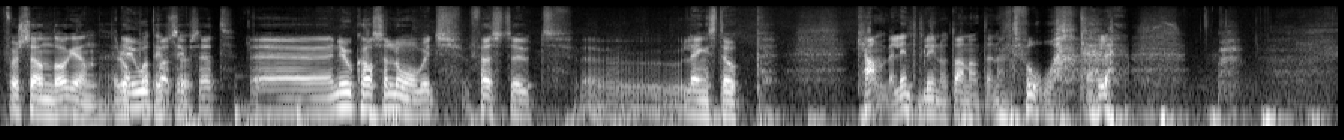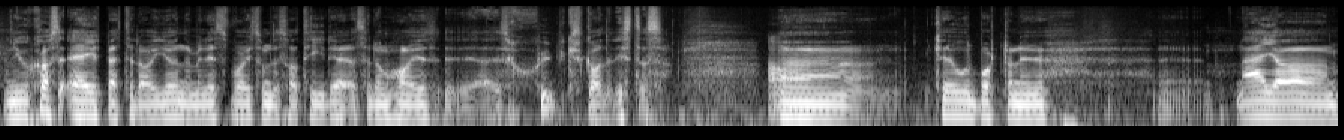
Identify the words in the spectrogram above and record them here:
för söndagen, Europatipset. Europatipset. Eh, Newcastle Norwich först ut. Eh, längst upp. Kan väl inte bli något annat än en tvåa. Eller? Newcastle är ju ett bättre lag i grunden men det var ju som du sa tidigare så de har ju eh, sjuk skadelista. Ja. Uh, Krol borta nu. Eh, nej jag...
